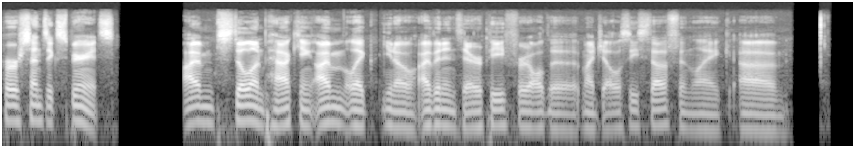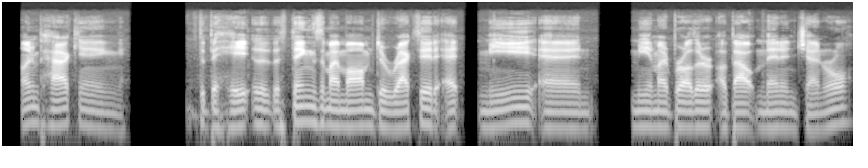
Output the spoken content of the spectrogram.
her sense experience. I'm still unpacking. I'm like, you know, I've been in therapy for all the my jealousy stuff and like um, unpacking the behavior, the things that my mom directed at me and me and my brother about men in general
